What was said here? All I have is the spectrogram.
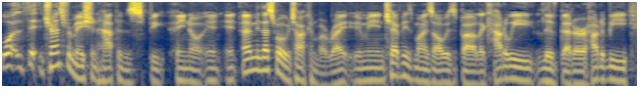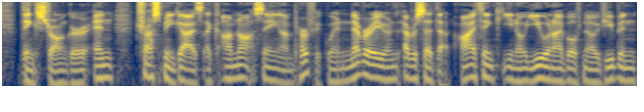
Well, th- transformation happens, be, you know. In, in, I mean, that's what we're talking about, right? I mean, Champions Mind is always about like how do we live better, how do we think stronger, and trust me, guys. Like, I'm not saying I'm perfect. We never even ever said that. I think you know, you and I both know if you've been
